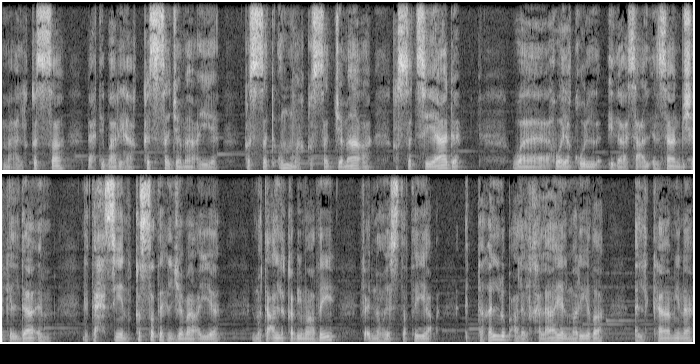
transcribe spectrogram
مع القصة باعتبارها قصة جماعية قصة أمة قصة جماعة قصة سيادة. وهو يقول إذا سعى الإنسان بشكل دائم لتحسين قصته الجماعية المتعلقة بماضيه فإنه يستطيع التغلب على الخلايا المريضة الكامنة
